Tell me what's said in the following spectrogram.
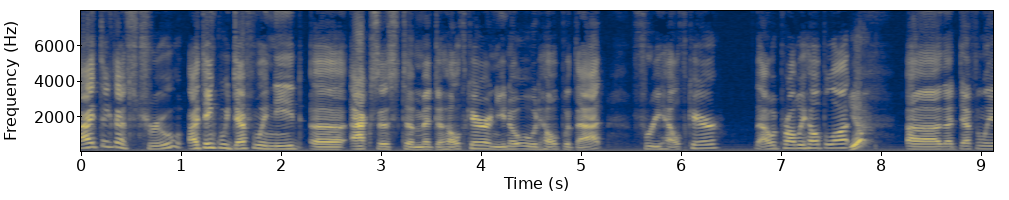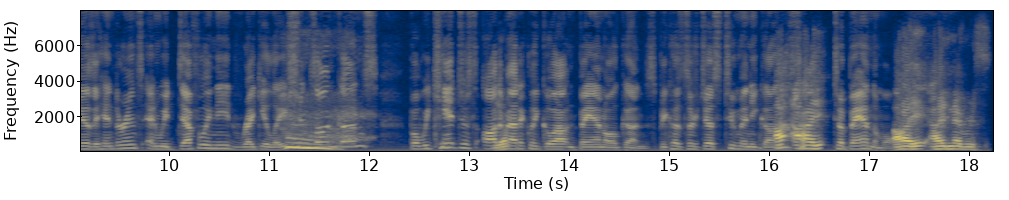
I think that's true. I think we definitely need uh, access to mental health care, and you know what would help with that? Free health care. That would probably help a lot. Yep. Uh, that definitely is a hindrance, and we definitely need regulations on guns. But we can't just automatically go out and ban all guns because there's just too many guns I- to ban them all. I I never s-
